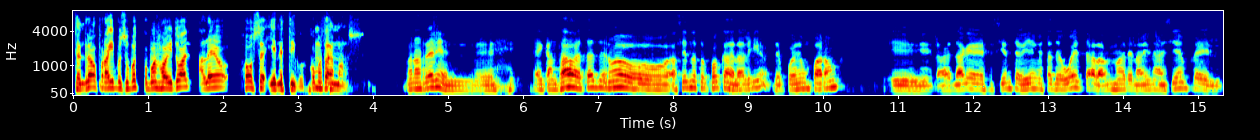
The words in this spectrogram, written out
Tendremos por aquí, por supuesto, como es habitual, a Leo, José y Ernestico. ¿Cómo están, hermanos? Bueno, Reniel, eh, encantado de estar de nuevo haciendo estos podcasts de la Liga después de un parón. Y la verdad que se siente bien estar de vuelta, la misma adrenalina de siempre. y,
